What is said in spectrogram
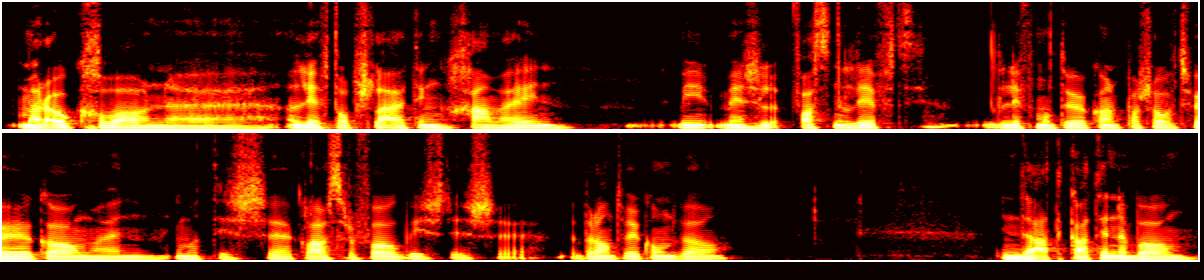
Maar ook gewoon eh, een liftopsluiting gaan we heen. Mensen vast in de lift. De liftmonteur kan pas over twee uur komen. En iemand is claustrofobisch, dus de brandweer komt wel. Inderdaad, kat in de boom.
